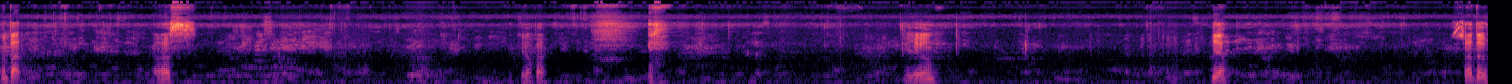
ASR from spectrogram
Empat Awas Okey dapat Ayo Dia Satu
